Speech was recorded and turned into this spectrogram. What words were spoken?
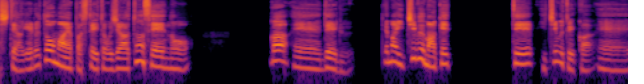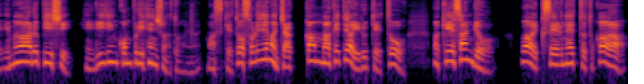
してあげると、まあやっぱ state of the art の性能が、えー、出る。で、まあ一部負けて、一部というか、えー、MRPC、 reading comprehension だと思いますけど、それでまあ若干負けてはいるけど、まあ計算量は XLNet とか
